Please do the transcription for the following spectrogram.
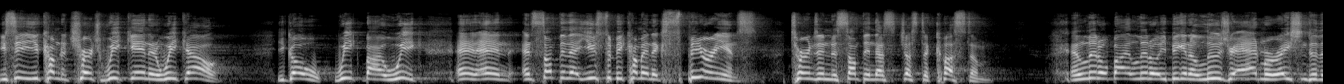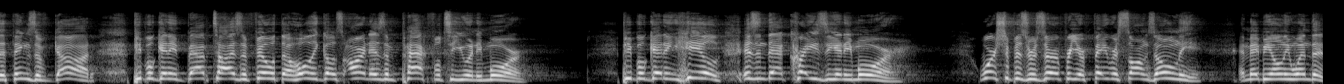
You see, you come to church week in and week out. You go week by week, and, and, and something that used to become an experience turns into something that's just a custom. And little by little, you begin to lose your admiration to the things of God. People getting baptized and filled with the Holy Ghost aren't as impactful to you anymore. People getting healed isn't that crazy anymore. Worship is reserved for your favorite songs only, and maybe only when, the,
